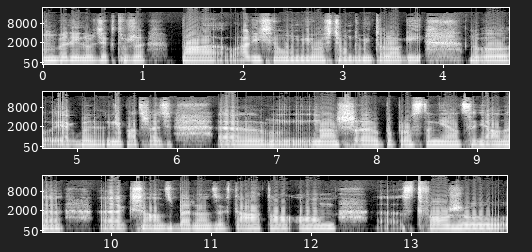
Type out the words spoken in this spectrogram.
byli ludzie, którzy pałali się miłością do mitologii, no bo jakby nie patrzeć, e, nasz e, po prostu nieoceniony e, ksiądz Bernard Zechta, to on stworzył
